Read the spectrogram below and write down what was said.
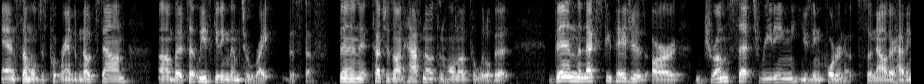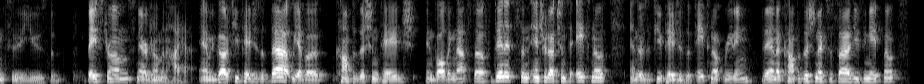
and some will just put random notes down, um, but it's at least getting them to write this stuff. Then it touches on half notes and whole notes a little bit. Then the next few pages are drum set reading using quarter notes. So now they're having to use the bass drum, snare drum, and hi-hat. And we've got a few pages of that. We have a composition page involving that stuff. Then it's an introduction to eighth notes, and there's a few pages of eighth note reading. Then a composition exercise using eighth notes.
